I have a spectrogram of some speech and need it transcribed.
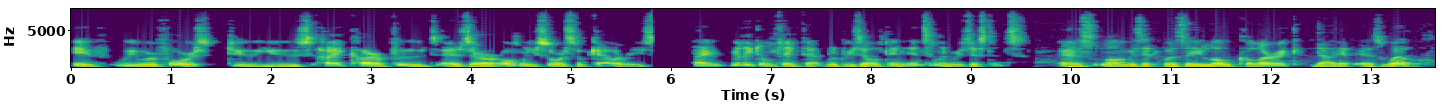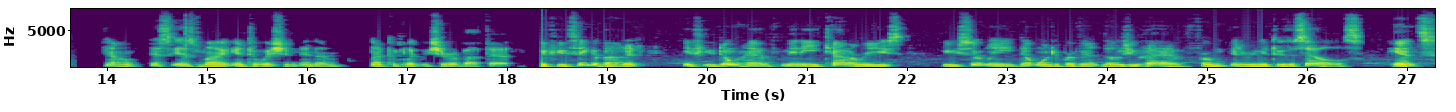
If we were forced to use high carb foods as our only source of calories, I really don't think that would result in insulin resistance, as long as it was a low caloric diet as well. Now, this is my intuition, and I'm not completely sure about that. If you think about it, if you don't have many calories, you certainly don't want to prevent those you have from entering into the cells. Hence,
